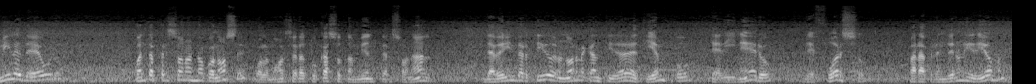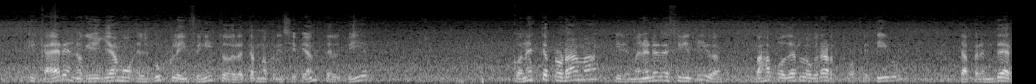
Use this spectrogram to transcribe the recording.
miles de euros. ¿Cuántas personas no conoces, o a lo mejor será tu caso también personal, de haber invertido una enorme cantidad de tiempo, de dinero, de esfuerzo para aprender un idioma y caer en lo que yo llamo el bucle infinito del eterno principiante, el BIE? Con este programa y de manera definitiva vas a poder lograr tu objetivo de aprender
